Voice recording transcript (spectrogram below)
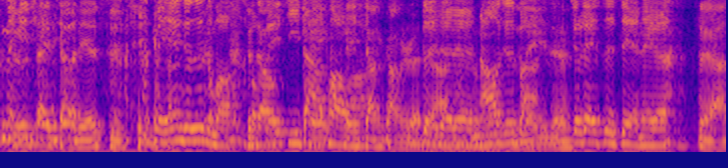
就是在讲这些 事情，每天就是什么 就是飞机大炮，K 香港人，对对对，然后就是把就类似之前。那个对啊，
